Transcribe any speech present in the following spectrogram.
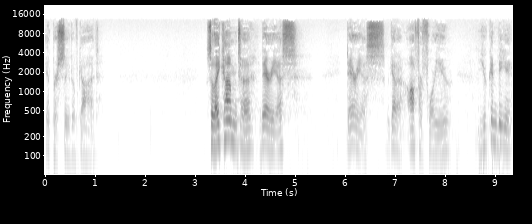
in pursuit of God. So they come to Darius. Darius, we got an offer for you. You can be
